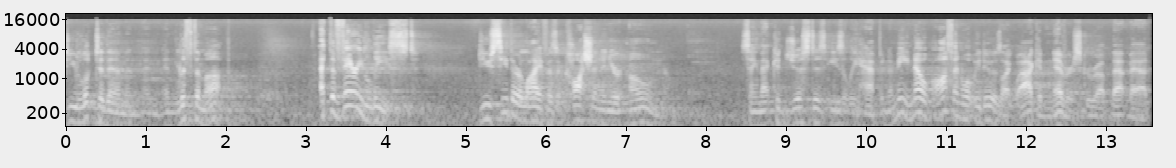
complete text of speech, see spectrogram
Do you look to them and, and, and lift them up? At the very least, do you see their life as a caution in your own, saying that could just as easily happen to me? No, often what we do is like, well, I could never screw up that bad.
